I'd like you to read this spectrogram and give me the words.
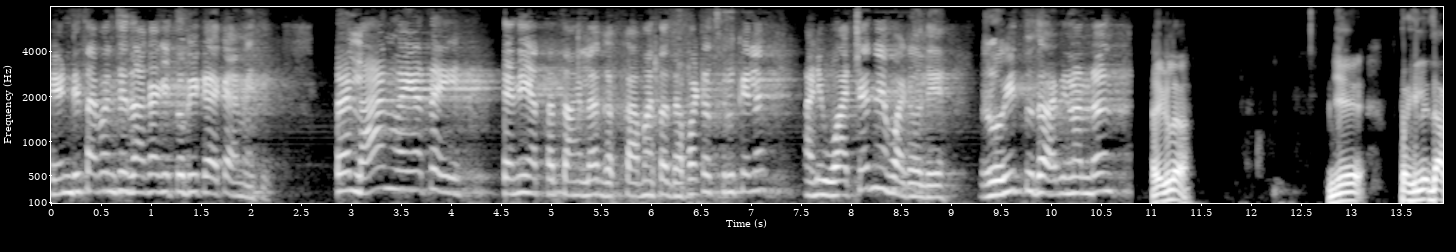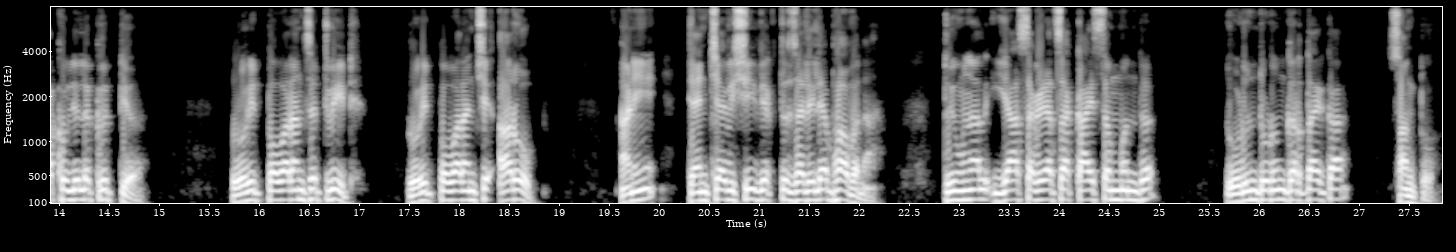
एनडी साहेबांची जागा घेतो की काय काय माहिती. तर लहान वयातही त्यांनी आता चांगला ग- कामाचा झपाटा सुरू केला आणि वाचन वाढवले. रोहित तुझं अभिनंदन. ऐकलं? म्हणजे पहिले दाखवलेलं कृत्य. रोहित पवारांचं ट्विट रोहित पवारांचे आरोप आणि त्यांच्याविषयी व्यक्त झालेल्या भावना. तुम्ही म्हणाल या सगळ्याचा काय संबंध? तोडून तोडून करताय का? सांगतो.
